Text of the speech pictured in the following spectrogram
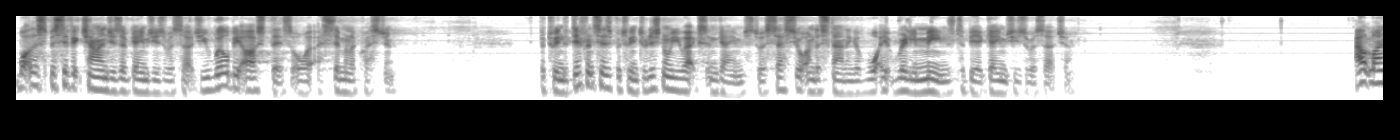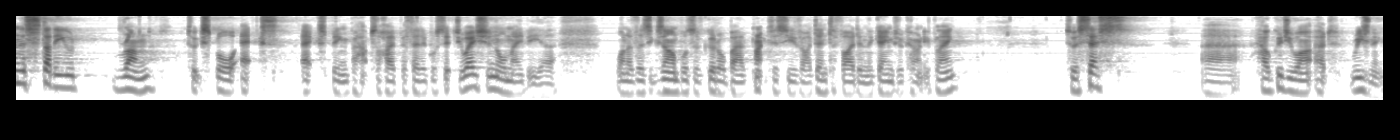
What are the specific challenges of games user research? You will be asked this or a similar question. Between the differences between traditional UX and games to assess your understanding of what it really means to be a games user researcher. Outline the study you would run to explore X, X being perhaps a hypothetical situation or maybe uh, one of those examples of good or bad practice you've identified in the games you're currently playing. To assess uh, how good you are at reasoning,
